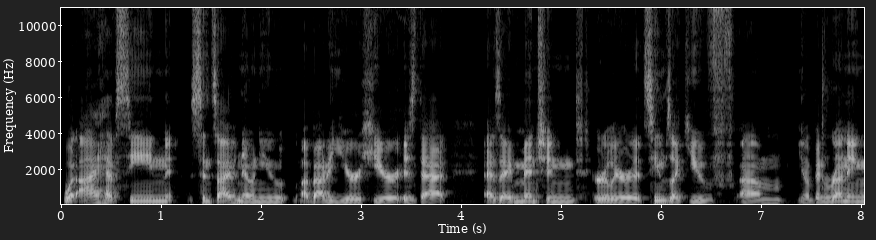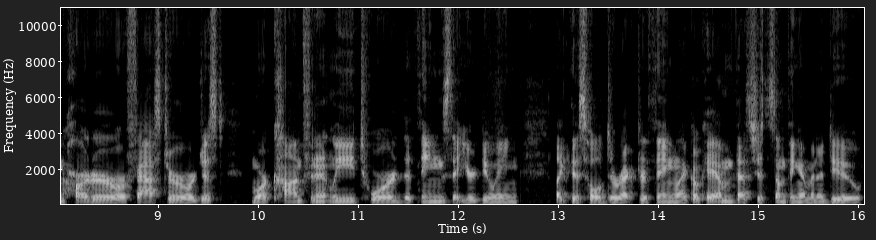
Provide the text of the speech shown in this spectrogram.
What I have seen since I've known you about a year here is that as I mentioned earlier, it seems like you've um, you know been running harder or faster or just more confidently toward the things that you're doing, like this whole director thing. Like, okay, I'm, that's just something I'm going to do.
